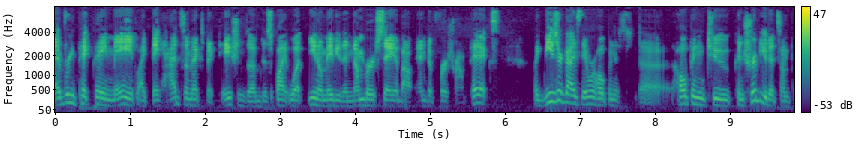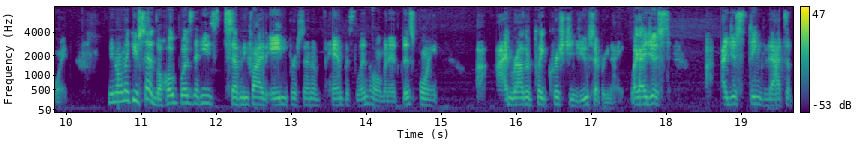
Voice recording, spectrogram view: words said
every pick they made, like they had some expectations of, despite what you know maybe the numbers say about end of first round picks. Like these are guys they were hoping to uh, hoping to contribute at some point. You know, like you said, the hope was that he's 75, 80% of Hampus Lindholm. And at this point, I'd rather play Christian Djoos every night. Like I just, I just think that's a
